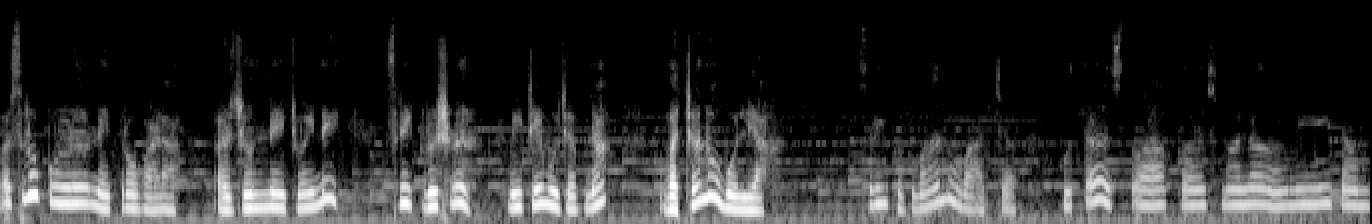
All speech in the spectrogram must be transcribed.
અશ્રુપૂર્ણ નેત્રોવાળા અર્જુનને જોઈને શ્રી કૃષ્ણ નીચે મુજબના વચનો બોલ્યા. શ્રી ભગવાન વાચ કુતસ્વાકસ્મલમિતમ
